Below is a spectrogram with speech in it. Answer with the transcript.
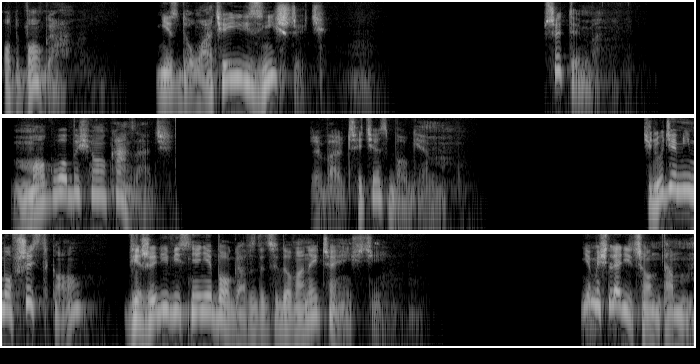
od Boga, nie zdołacie ich zniszczyć. Przy tym mogłoby się okazać, że walczycie z Bogiem. Ci ludzie mimo wszystko wierzyli w istnienie Boga w zdecydowanej części. Nie myśleli, czy on tam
